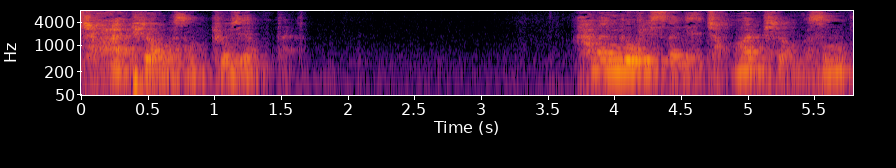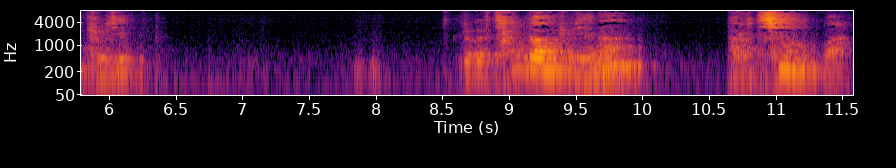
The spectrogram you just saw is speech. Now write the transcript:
정말 필요한 것은 교제입니다. 하나님과 우리 사이에 정말 필요한 것은 교제입니다. 그리고 참다운 교제는 바로 침묵과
